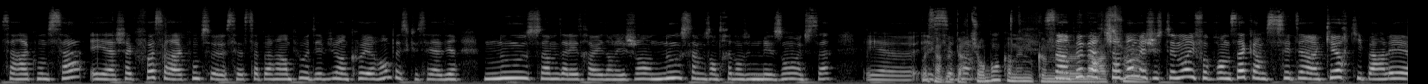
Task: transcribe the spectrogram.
Ça raconte ça, et à chaque fois, ça raconte, ça, ça paraît un peu au début incohérent parce que ça veut dire nous sommes allés travailler dans les champs, nous sommes entrés dans une maison et tout ça. Et, c'est un peu perturbant quand même. C'est un peu perturbant, mais justement, il faut prendre ça comme si c'était un cœur qui parlait,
